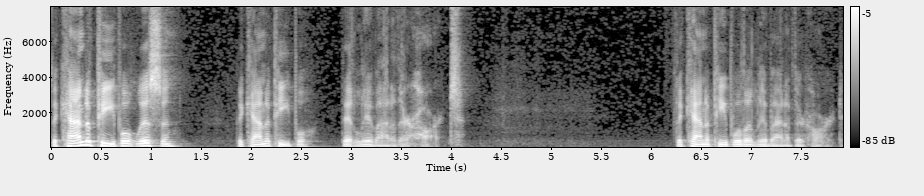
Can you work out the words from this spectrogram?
The kind of people, listen, the kind of people that live out of their heart. The kind of people that live out of their heart.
